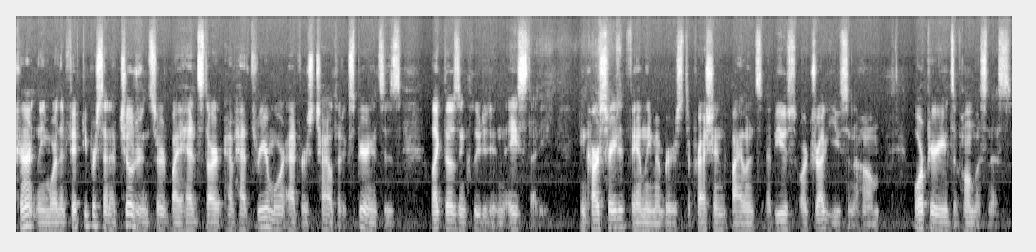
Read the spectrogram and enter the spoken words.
Currently, more than 50% of children served by Head Start have had three or more adverse childhood experiences, like those included in the ACE study incarcerated family members, depression, violence, abuse, or drug use in the home, or periods of homelessness.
